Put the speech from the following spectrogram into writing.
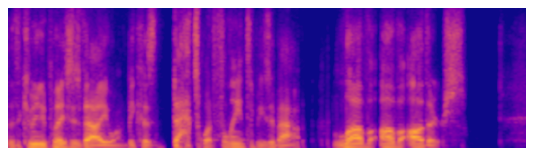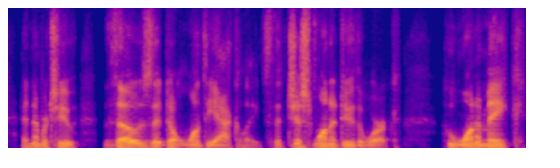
that the community places value on, because that's what philanthropy is about love of others. And number two, those that don't want the accolades, that just want to do the work, who want to make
